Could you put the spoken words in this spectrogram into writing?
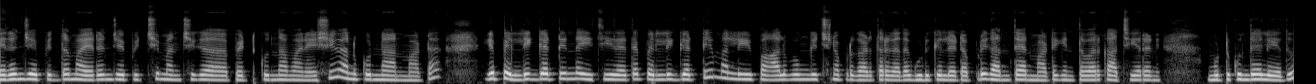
ఐరన్ చేపిద్దాం ఐరన్ చేపించి మంచిగా పెట్టుకుందాం అనేసి అనుకున్నా అనమాట ఇక పెళ్ళికి కట్టిందా ఈ చీర అయితే పెళ్ళికి కట్టి మళ్ళీ పాలు పొంగిచ్చినప్పుడు కడతారు కదా గుడికి వెళ్ళేటప్పుడు ఇక అంతే అనమాట ఇంతవరకు ఆ చీరని ముట్టుకుందే లేదు.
